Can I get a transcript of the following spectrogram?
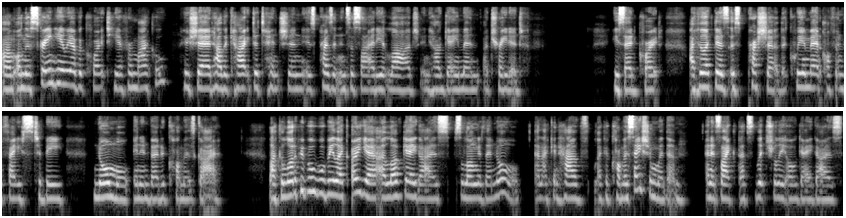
Um, on the screen here, we have a quote here from Michael, who shared how the character tension is present in society at large in how gay men are treated. He said, quote, I feel like there's this pressure that queer men often face to be normal in inverted commas guy. Like a lot of people will be like, oh yeah, I love gay guys so long as they're normal and I can have like a conversation with them. And it's like, that's literally all gay guys.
